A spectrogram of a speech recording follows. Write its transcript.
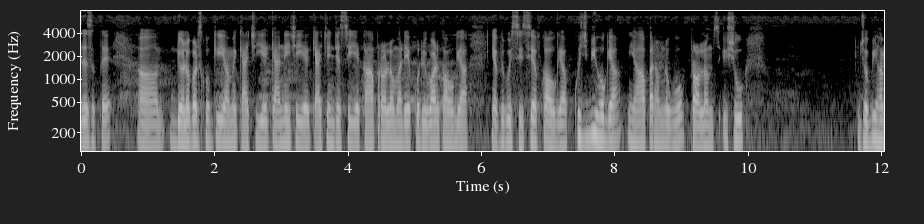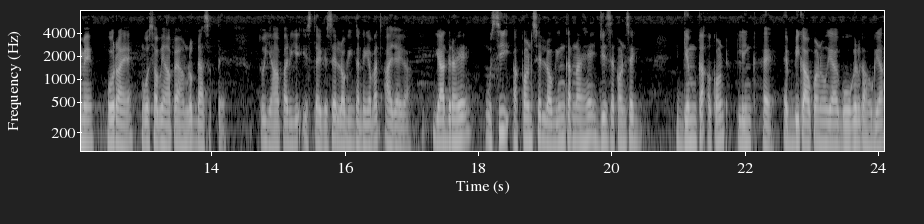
दे सकते हैं डेवलपर्स को कि हमें क्या चाहिए, क्या नहीं चाहिए, क्या चेंजेस चाहिए, कहाँ प्रॉब्लम आ रही है, कोई रिवार्ड का हो गया या फिर कोई सीसीएफ का हो गया, कुछ भी हो गया, यहाँ पर हम लोग वो प्रॉब्लम्स इशू जो भी हमें हो रहा है, वो सब यहाँ पर हम लोग डाल सकते हैं। तो यहाँ पर ये इस तरीके से लॉगिन करने के बाद आ जाएगा। याद रहे, उसी अकाउंट से लॉगिन करना है, जिस अकाउंट से गेम का अकाउंट लिंक है, एफ़ का अकाउंट हो गया, गूगल का हो गया,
